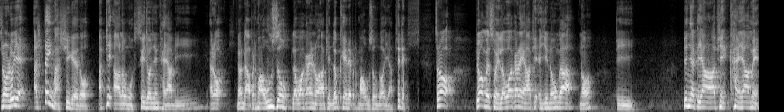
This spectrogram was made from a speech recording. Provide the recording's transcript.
ကျွန်တော်တို့ရဲ့အတိတ်မှာရှိခဲ့သောအပြစ်အားလုံးကိုဆေးကြောခြင်းခံရပြီအဲ့တော့ နော်ဒါပထမဦးဆုံးလဝါကိုင်းတော်အဖြစ်လောက်ခဲ့တဲ့ပထမဦးဆုံးသောအရာဖြစ်တယ်ဆိုတော့ပြောရမယ်ဆိုရင်လဝါကိုင်းအဖြစ်အရင်တုန်းကနော်ဒီပညာတရားအဖြစ်ခံရမယ်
